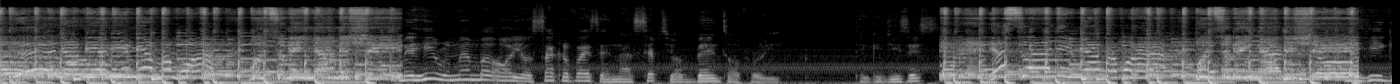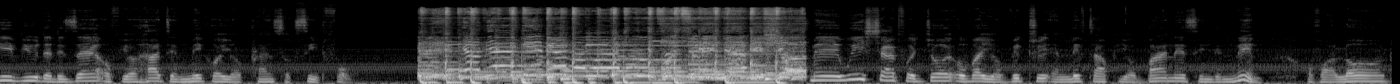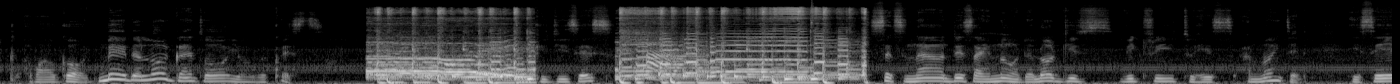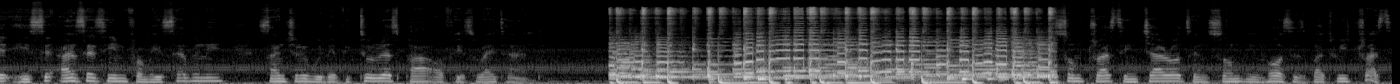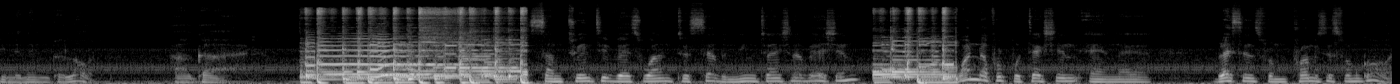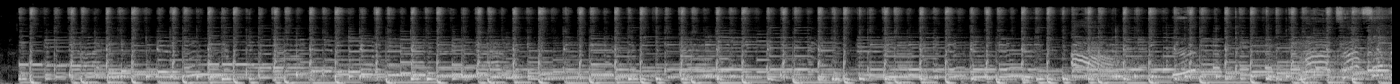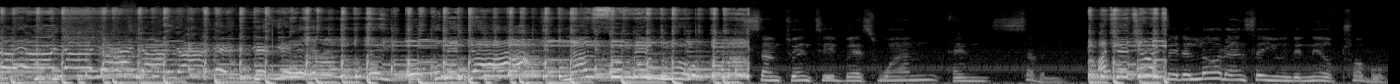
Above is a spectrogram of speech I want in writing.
May He remember all your sacrifice and accept your burnt offering. Thank you, Jesus. May He give you the desire of your heart and make all your plans succeed for. Shout for joy over your victory and lift up your banners in the name of our Lord, of our God. May the Lord grant all your requests. Thank you, Jesus. 6 Now this I know, the Lord gives victory to his anointed. He, say, he say, answers him from his heavenly sanctuary with the victorious power of his right hand. Some trust in chariots and some in horses, but we trust in the name of the Lord, our God. Psalm 20, verse 1 to 7, New International Version. Wonderful protection and uh, blessings from promises from God. 20, verse 1 and 7. May the Lord answer you in the day of trouble.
